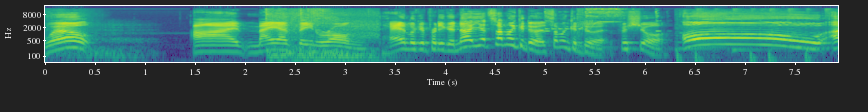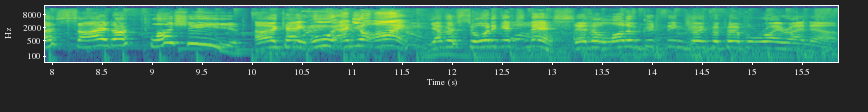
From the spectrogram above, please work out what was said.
Well, I may have been wrong. Hand looking pretty good. No, yet someone could do it. Someone could do it, for sure. Oh, a Psyduck plushie. Okay, oh, and your eye. You have a sword against Ness. There's a lot of good things going for Purple Roy right now.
